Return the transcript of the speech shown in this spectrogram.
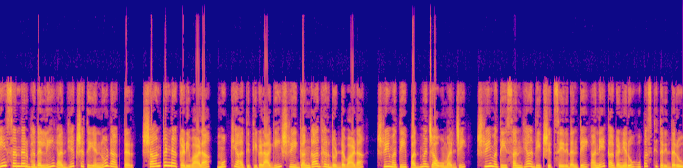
ಈ ಸಂದರ್ಭದಲ್ಲಿ ಅಧ್ಯಕ್ಷತೆಯನ್ನು ಡಾಕ್ಟರ್ ಶಾಂತಣ್ಣ ಕಡಿವಾಳ, ಮುಖ್ಯ ಅತಿಥಿಗಳಾಗಿ ಶ್ರೀ ಗಂಗಾಧರ್ ದೊಡ್ಡವಾಡ, ಶ್ರೀಮತಿ ಪದ್ಮಜಾ ಉಮರ್ಜಿ, ಶ್ರೀಮತಿ ಸಂಧ್ಯಾ ದೀಕ್ಷಿತ್ ಸೇರಿದಂತೆ ಅನೇಕ ಗಣ್ಯರು ಉಪಸ್ಥಿತರಿದ್ದರು.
